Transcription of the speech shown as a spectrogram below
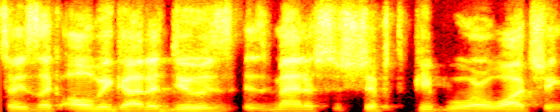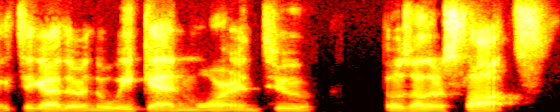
So he's like, all we got to do is is manage to shift people who are watching together in the weekend more into those other slots."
